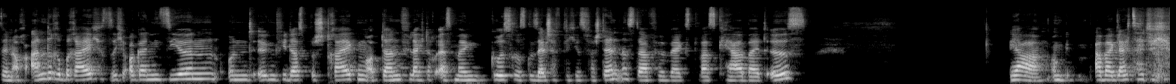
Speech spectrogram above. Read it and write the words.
wenn auch andere Bereiche sich organisieren und irgendwie das bestreiken, ob dann vielleicht auch erstmal ein größeres gesellschaftliches Verständnis dafür wächst, was Care-Arbeit ist ja, und, aber gleichzeitig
